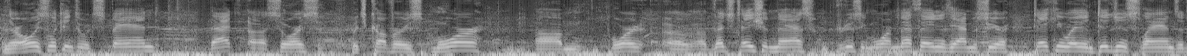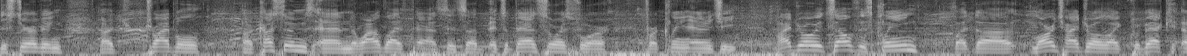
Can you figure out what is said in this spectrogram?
and they're always looking to expand that uh, source, which covers more um, more uh, vegetation mass, producing more methane in the atmosphere, taking away indigenous lands and disturbing uh, tribal uh, customs and the wildlife paths. It's a it's a bad source for for clean energy. Hydro itself is clean, but uh, large hydro like Quebec uh,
